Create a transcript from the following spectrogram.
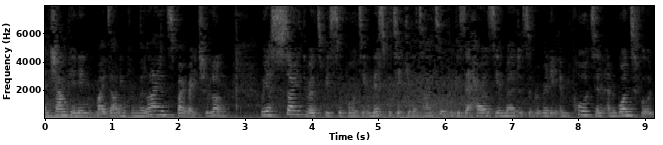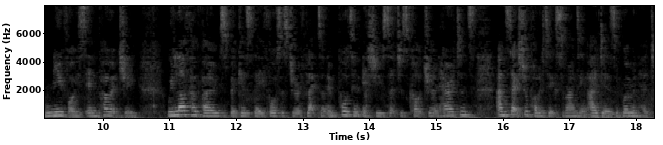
and championing My Darling from the Lions by Rachel Long. We are so thrilled to be supporting this particular title because it heralds the emergence of a really important and wonderful new voice in poetry. We love her poems because they force us to reflect on important issues such as cultural inheritance and sexual politics surrounding ideas of womanhood,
